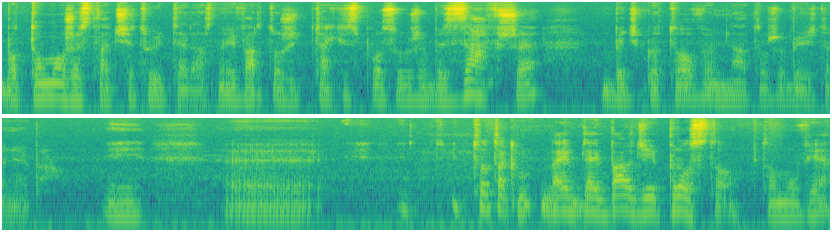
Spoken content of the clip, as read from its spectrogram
bo to może stać się tu i teraz. No i warto żyć w taki sposób, żeby zawsze być gotowym na to, żeby iść do nieba. I, e, i to tak naj, najbardziej prosto to mówię.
